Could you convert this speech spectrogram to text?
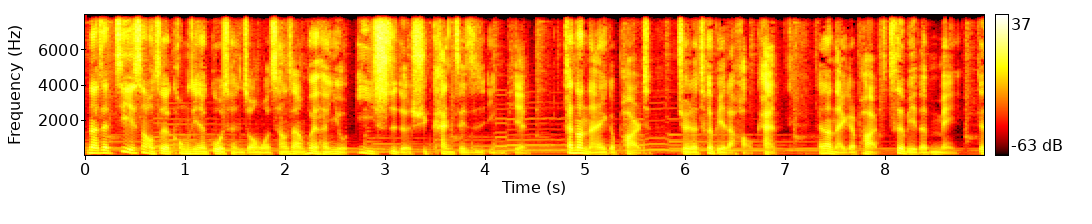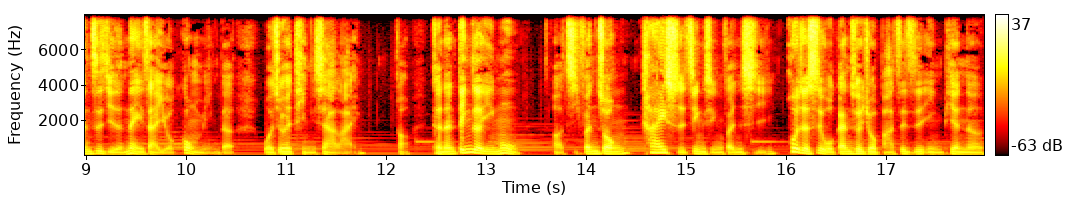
那在介绍这个空间的过程中，我常常会很有意识的去看这支影片，看到哪一个 part 觉得特别的好看，看到哪一个 part 特别的美，跟自己的内在有共鸣的，我就会停下来，好，可能盯着荧幕。啊，几分钟开始进行分析，或者是我干脆就把这支影片呢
